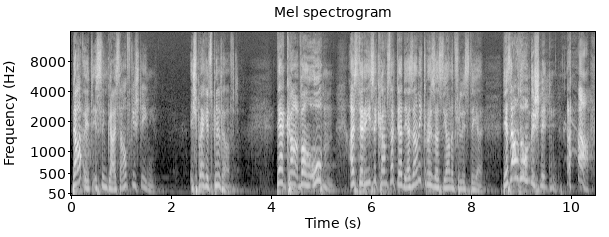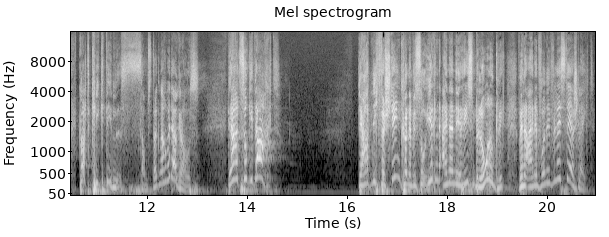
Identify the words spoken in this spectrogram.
David ist im Geist aufgestiegen. Ich spreche jetzt bildhaft. Der kam, war oben. Als der Riese kam, sagt er, der ist auch nicht größer als die anderen Philister. Der ist auch nur unbeschnitten. Gott kickt ihn Samstagnachmittag raus. Der hat so gedacht. Der hat nicht verstehen können, wieso irgendeiner eine riesen Belohnung kriegt, wenn er einen von den Philister erschlägt.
